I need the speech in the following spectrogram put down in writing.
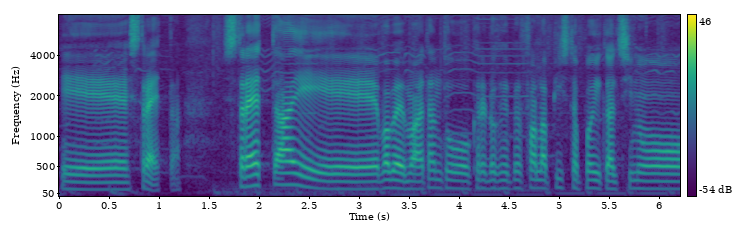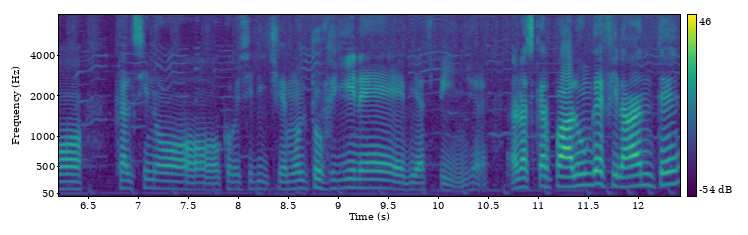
e stretta stretta e vabbè ma tanto credo che per fare la pista poi calzino calzino come si dice molto fine e via spingere è una scarpa lunga e filante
